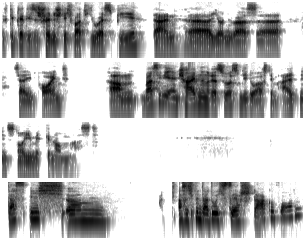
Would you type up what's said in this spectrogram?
es gibt ja dieses schöne Stichwort USP, dein äh, Universe äh, Selling Point. Ähm, was sind die entscheidenden Ressourcen, die du aus dem Alten ins Neue mitgenommen hast? dass ich, ähm, also ich bin dadurch sehr stark geworden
